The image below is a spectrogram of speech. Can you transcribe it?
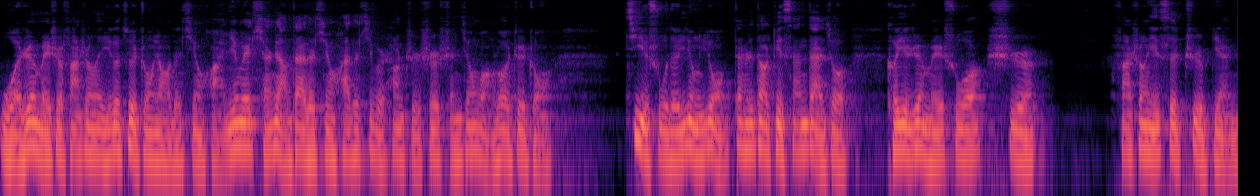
我认为是发生了一个最重要的进化，因为前两代的进化它基本上只是神经网络这种技术的应用，但是到第三代就可以认为说是发生一次质变。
